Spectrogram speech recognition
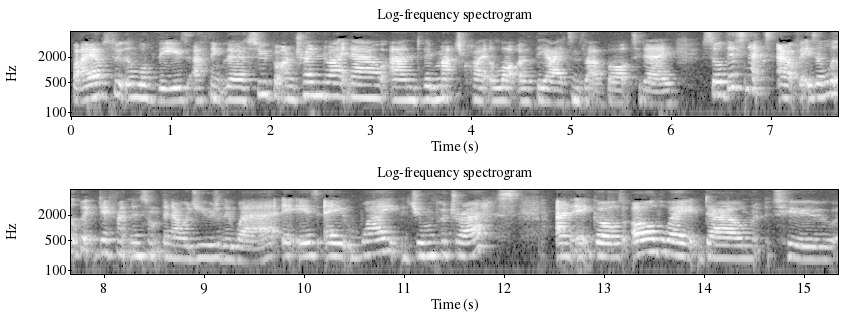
But I absolutely love these. I think they're super on trend right now and they match quite a lot of the items that I bought today. So this next outfit is a little bit different than something I would usually wear. It is a white jumper dress and it goes all the way down to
